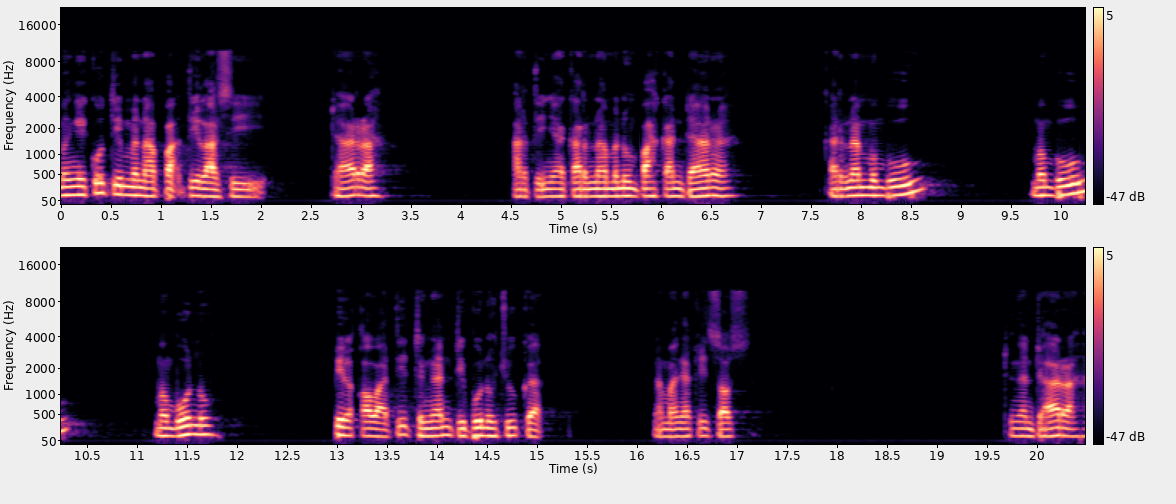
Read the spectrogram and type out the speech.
Mengikuti menapak tilasi darah, artinya karena menumpahkan darah, karena membu, membu, membunuh bil qawati dengan dibunuh juga. Namanya kisos. Dengan darah.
